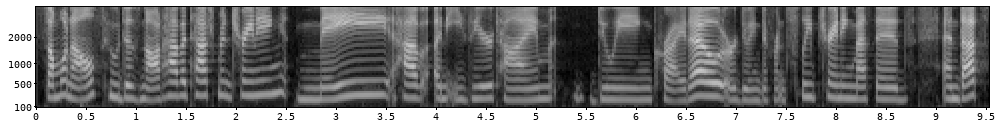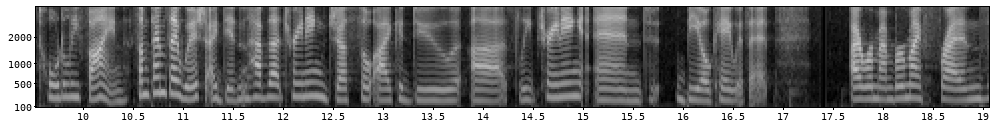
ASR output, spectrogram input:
Someone else who does not have attachment training may have an easier time doing cry it out or doing different sleep training methods, and that's totally fine. Sometimes I wish I didn't have that training just so I could do uh, sleep training and be okay with it. I remember my friend's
